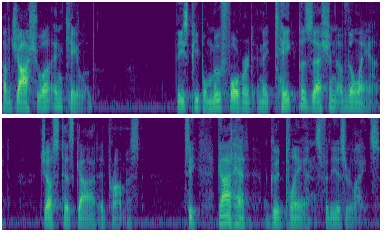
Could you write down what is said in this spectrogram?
of Joshua and Caleb, these people move forward and they take possession of the land just as God had promised. See, God had good plans for the Israelites.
